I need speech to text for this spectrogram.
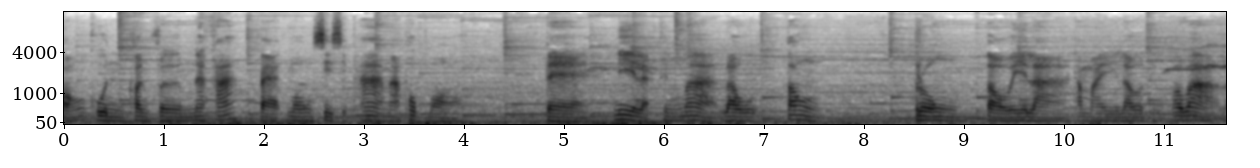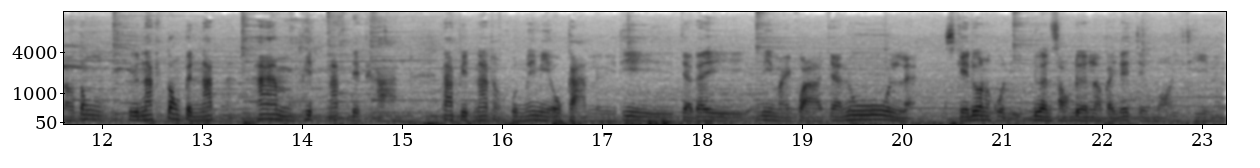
ของคุณคอนเฟิร์มนะคะ8โมง45 มาพบหมอ แต่นี่แหละถึงว่าเราต้องตรงต่อเวลาทำไมเราถึงเพราะว่าเราต้องคือนัดต้องเป็นนัดห้ามผิดนัดเด็ดขาด ถ้าผิดนัดของคุณไม่มีโอกาสเลยที่จะได้นี่หมายกว่าจะนู่นแหละสเกดูของคุณอีกเดือน 2 เดือนเราก็จะได้เจอหมออีกทีหนึ่ง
